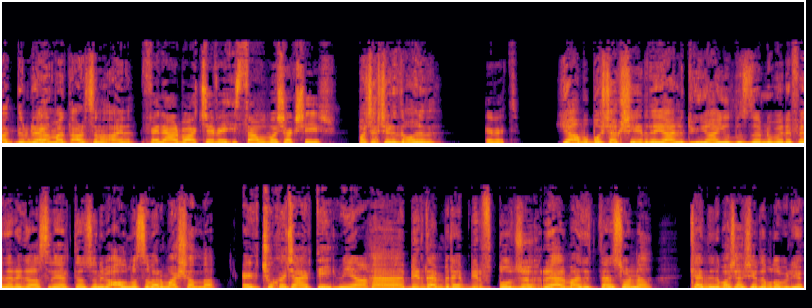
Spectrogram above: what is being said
bak diyorum Real Madrid, Arsenal aynı. Fenerbahçe ve İstanbul Başakşehir. Başakşehir'de de mi oynadı? Evet. Ya bu Başakşehir de yani dünya yıldızlarını böyle Fener'e Galatasaray'a geldikten sonra bir alması var maşallah. E, çok acayip değil mi ya? Ha birdenbire bir futbolcu Real Madrid'den sonra kendini Başakşehir'de bulabiliyor.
